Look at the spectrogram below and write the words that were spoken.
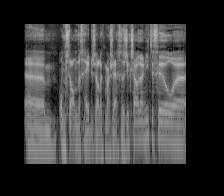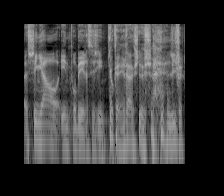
um, omstandigheden, zal ik maar zeggen. Dus ik zou daar niet te veel uh, signaal in proberen te zien. Oké, okay, ruis dus, liever.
